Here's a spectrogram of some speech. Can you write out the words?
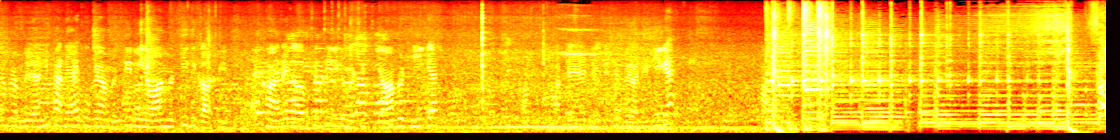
है। बिरयानी खाने आए क्योंकि यहाँ मिट्टी नहीं है वहाँ मिट्टी थी काफ़ी। खाने का यहाँ पे ठीक है। हम खाते हैं जल्दी से बिरयानी ठीक है? तो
